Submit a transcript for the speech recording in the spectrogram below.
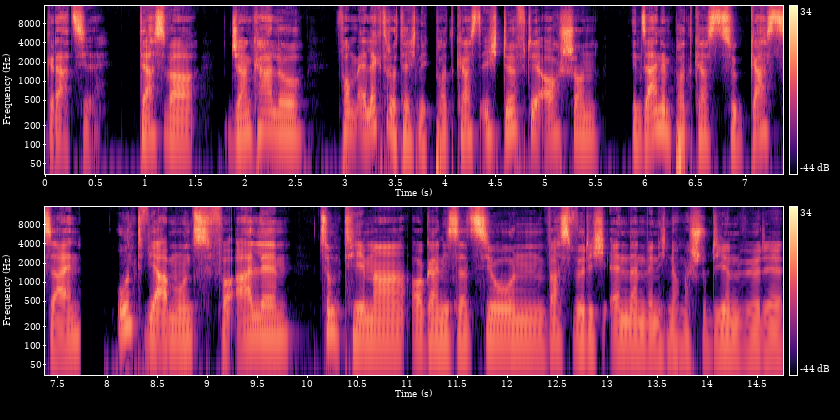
Grazie. Das war Giancarlo vom Elektrotechnik Podcast. Ich dürfte auch schon in seinem Podcast zu Gast sein und wir haben uns vor allem zum Thema Organisation, was würde ich ändern, wenn ich nochmal studieren würde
